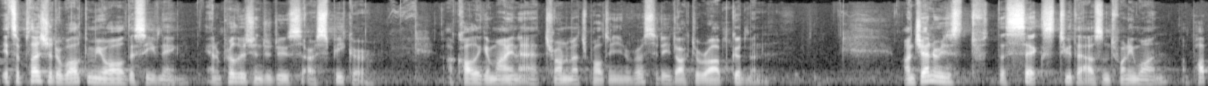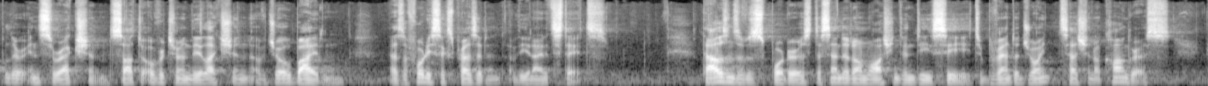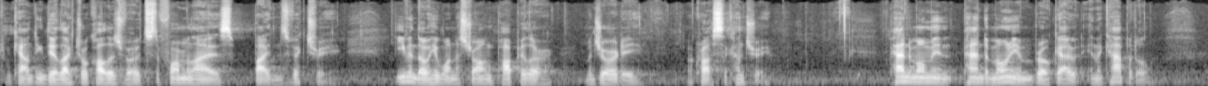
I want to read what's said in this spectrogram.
It's a pleasure to welcome you all this evening and a privilege to introduce our speaker, a colleague of mine at Toronto Metropolitan University, Dr. Rob Goodman. On January the 6th, 2021, a popular insurrection sought to overturn the election of Joe Biden as the 46th President of the United States. Thousands of his supporters descended on Washington, D.C. to prevent a joint session of Congress from counting the Electoral College votes to formalize Biden's victory, even though he won a strong popular majority across the country. Pandemonium, pandemonium broke out in the capital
